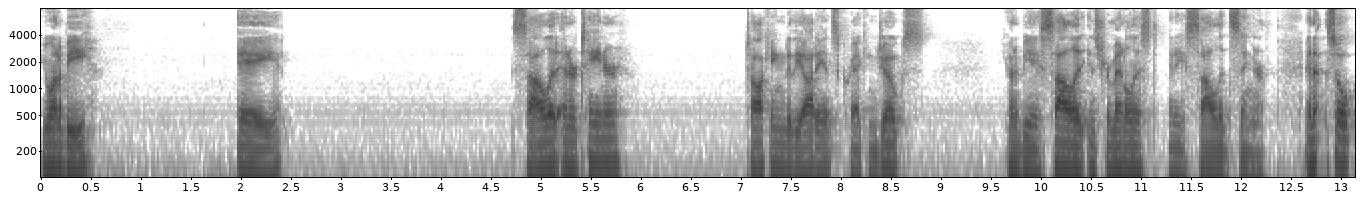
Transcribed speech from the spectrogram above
You want to be a solid entertainer, talking to the audience, cracking jokes. You want to be a solid instrumentalist and a solid singer. And so,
